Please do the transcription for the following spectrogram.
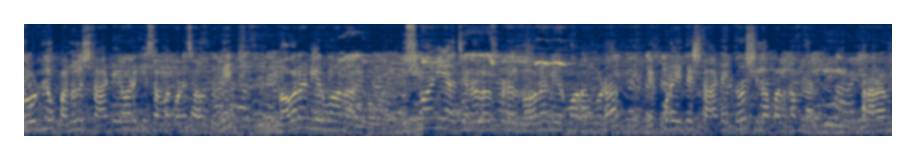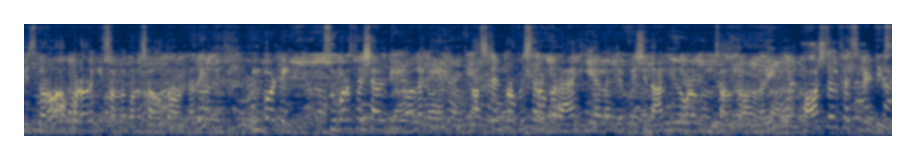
రోడ్లు పనులు స్టార్ట్ అయ్యే వరకు ఈ సమ్మె కొనసాగుతుంది. భవన నిర్మాణాలు. ఉస్మానియా జనరల్ హాస్పిటల్ భవన నిర్మాణం కూడా ఎప్పుడైతే స్టార్ట్ అవుతుందో శిలాపలకం దానికి ప్రారంభిస్తారో అప్పటి వరకు ఈ సమ్మె కొనసాగుతూ ఉంటుంది. ఇంకోటి సూపర్ స్పెషాలిటీ వాళ్ళకి అసిస్టెంట్ ప్రొఫెసర్ ఒక ర్యాంక్ ఇవ్వాలని చెప్పేసి దాని మీద కూడా కొనసాగుతూ ఉన్నది హాస్టల్ ఫెసిలిటీస్.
